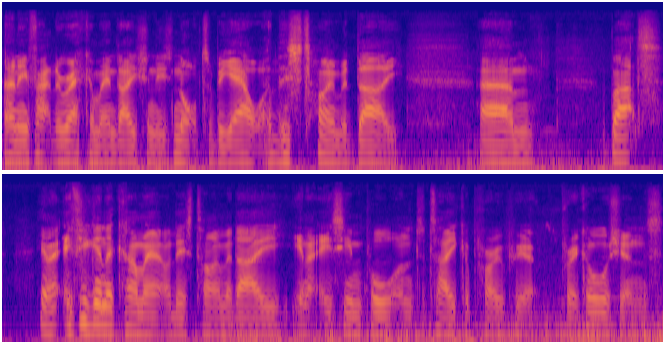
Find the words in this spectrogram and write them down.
and in fact the recommendation is not to be out at this time of day. Um, but you know if you're going to come out at this time of day you know it's important to take appropriate precautions.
